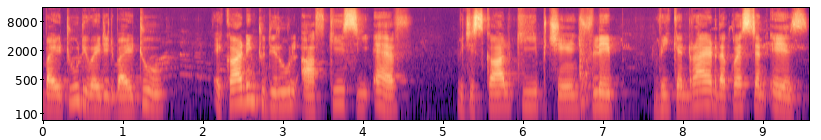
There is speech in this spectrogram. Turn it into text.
by 2 divided by 2 according to the rule of KCF which is called keep change flip we can write the question is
